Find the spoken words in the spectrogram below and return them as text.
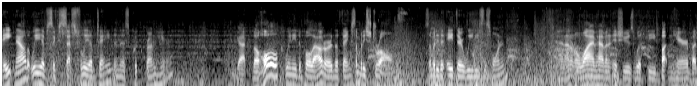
eight now that we have successfully obtained in this quick run here. Got the Hulk we need to pull out, or the thing, somebody strong. Somebody that ate their Wheaties this morning. And I don't know why I'm having issues with the button here, but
